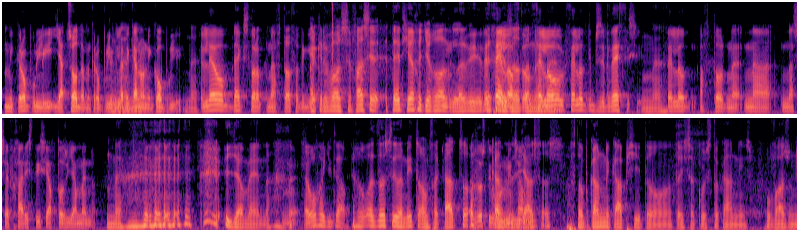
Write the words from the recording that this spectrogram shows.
μικρό πουλί, για τσόντα μικρό πουλί, Ναι, δηλαδή ναι. κανονικό πουλί. Ναι. Λέω εντάξει τώρα που είναι αυτό, θα την Ακριβώς. Σε φάση τέτοιο έχω κι εγώ, δηλαδή. Δεν θέλω αυτό. χρειαζόταν, Θέλω, ναι. θέλω την ψευδέστηση. Ναι. Θέλω αυτό να, να, να σε ευχαριστήσει αυτός για μένα. Ναι. Για μένα. ναι. Εγώ θα κοιτάω. Εγώ εδώ στη γωνίτσα μου θα κάτσω. Εδώ στη κάνω τη γωνίτσα δουλειά μου. σας. Αυτό που κάνουν κάποιοι, το, το έχεις ακούσει, το κάνεις. Που βάζουν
